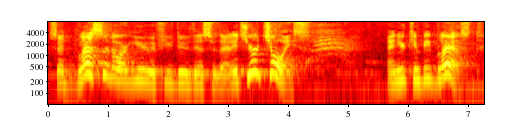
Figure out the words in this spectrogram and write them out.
Said, Blessed are you if you do this or that. It's your choice. And you can be blessed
